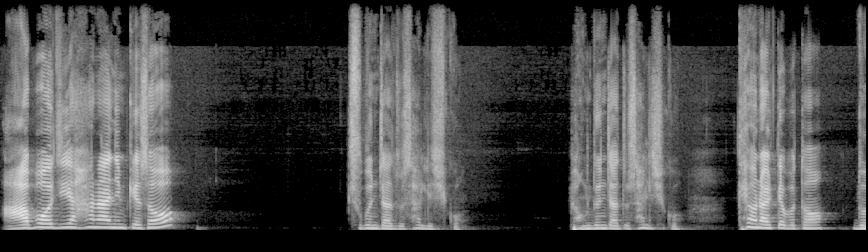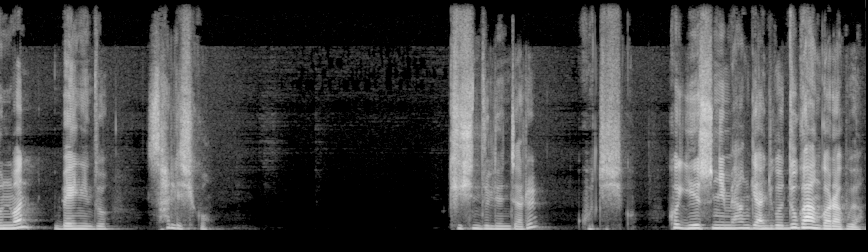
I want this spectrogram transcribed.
아버지 하나님께서 죽은 자도 살리시고 병든 자도 살리시고 태어날 때부터 눈먼 맹인도 살리시고 귀신 들린 자를 고치시고 그 예수님이 한 게 아니고 누가 한 거라고요?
